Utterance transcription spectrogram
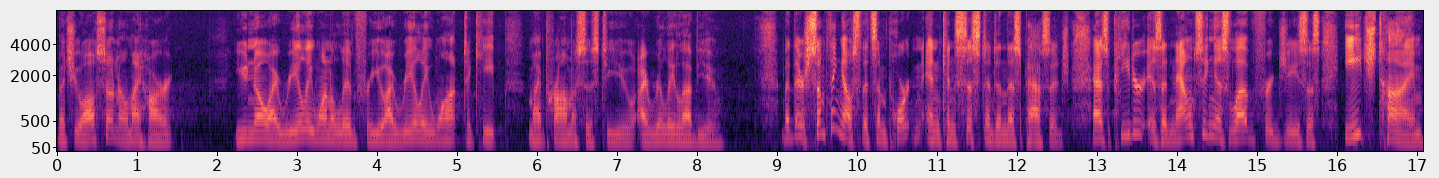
but you also know my heart. You know, I really want to live for you. I really want to keep my promises to you. I really love you. But there's something else that's important and consistent in this passage. As Peter is announcing his love for Jesus, each time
